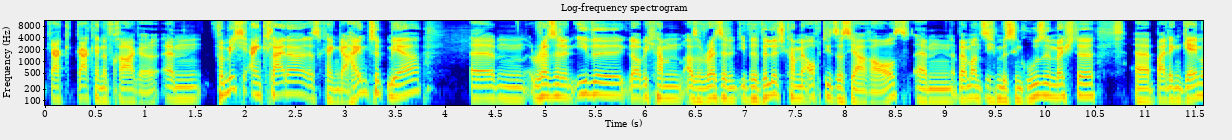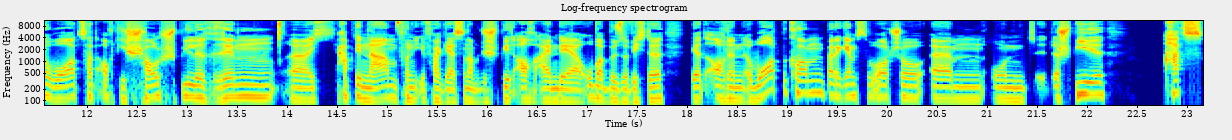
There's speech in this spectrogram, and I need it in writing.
gar, gar keine Frage. Ähm, für mich ein kleiner, das ist kein Geheimtipp mehr. Ähm, Resident Evil, glaube ich, haben, also Resident Evil Village kam ja auch dieses Jahr raus. Ähm, wenn man sich ein bisschen gruseln möchte, äh, bei den Game Awards hat auch die Schauspielerin, äh, ich habe den Namen von ihr vergessen, aber die spielt auch einen der Oberbösewichte. Die hat auch einen Award bekommen bei der Games Award Show ähm, und das Spiel hat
